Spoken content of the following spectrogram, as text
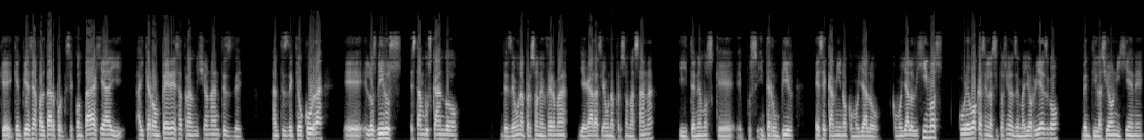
que, que, empiece a faltar porque se contagia y hay que romper esa transmisión antes de, antes de que ocurra. los virus están buscando desde una persona enferma llegar hacia una persona sana y tenemos que eh, pues, interrumpir ese camino como ya lo como ya lo dijimos, cubrebocas en las situaciones de mayor riesgo, ventilación, higiene,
